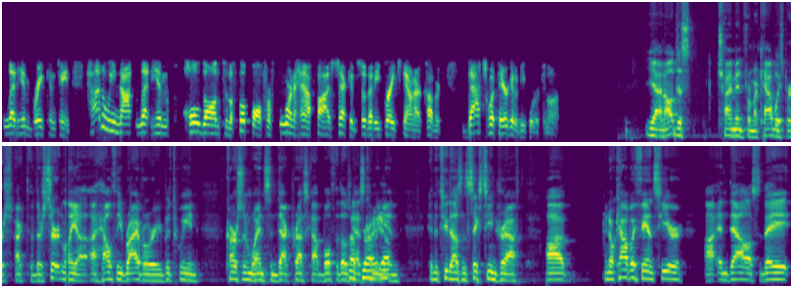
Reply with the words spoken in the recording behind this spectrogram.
let him break contain? How do we not let him hold on to the football for four and a half, five seconds so that he breaks down our coverage? That's what they're going to be working on. Yeah, and I'll just chime in from a Cowboys perspective. There's certainly a, a healthy rivalry between – Carson Wentz and Dak Prescott, both of those That's guys right, coming yep. in in the 2016 draft. Uh, you know, Cowboy fans here uh, in Dallas, they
